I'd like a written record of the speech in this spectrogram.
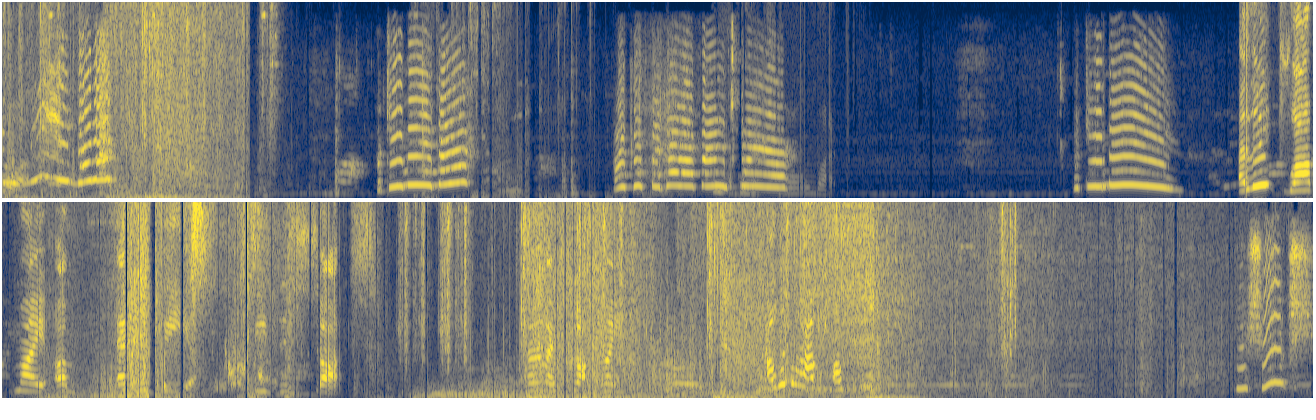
What? Do you mean, brother? I could forget fair and square. My- What do you mean? I literally dropped my um MVP. See, this sucks. And my shot, my. I want to have up. He shoots.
